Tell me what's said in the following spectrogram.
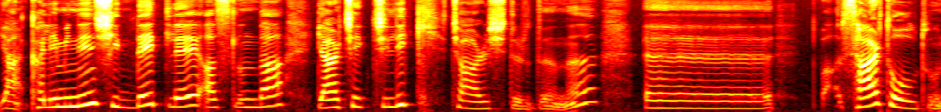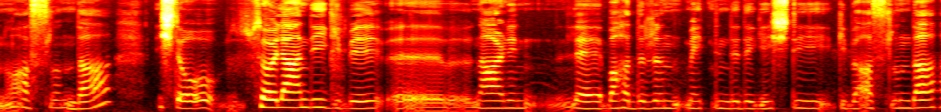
yani kaleminin şiddetle aslında gerçekçilik çağrıştırdığını, e, sert olduğunu aslında işte o söylendiği gibi e, Narin'le Bahadır'ın metninde de geçtiği gibi aslında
